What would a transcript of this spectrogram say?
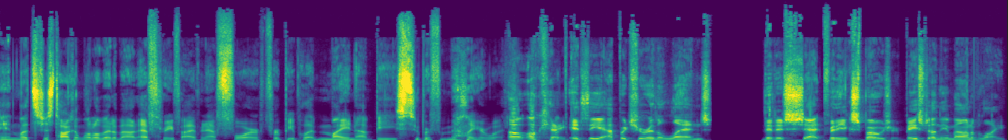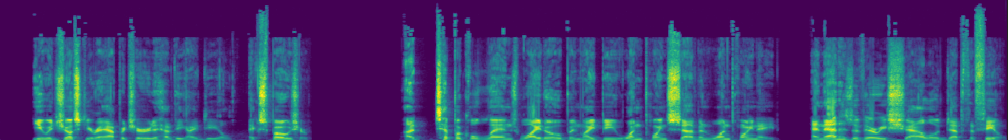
And let's just talk a little bit about f3.5 and f4 for people that might not be super familiar with. Oh, okay. It's the aperture of the lens that is set for the exposure. Based on the amount of light, you adjust your aperture to have the ideal exposure. A typical lens wide open might be 1.7, 1.8, and that has a very shallow depth of field,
